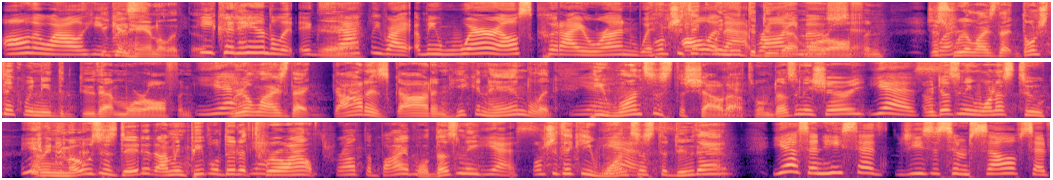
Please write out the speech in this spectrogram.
all the while he He can handle it, though. He could handle it exactly right. I mean, where else could I run with Don't you all think we of need that to do that emotion? more often? Just What? realize that. Don't you think we need to do that more often? Yes. Realize that God is God and He can handle it. He wants us to shout Yeah. out to Him, doesn't He, Cheri? Yes. I mean, doesn't He want us to? I mean, Moses did it. I mean, people did it Yeah. throughout throughout the Bible, doesn't He? Yes. Don't you think He wants us to do that? Yes, and he said, Jesus himself said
